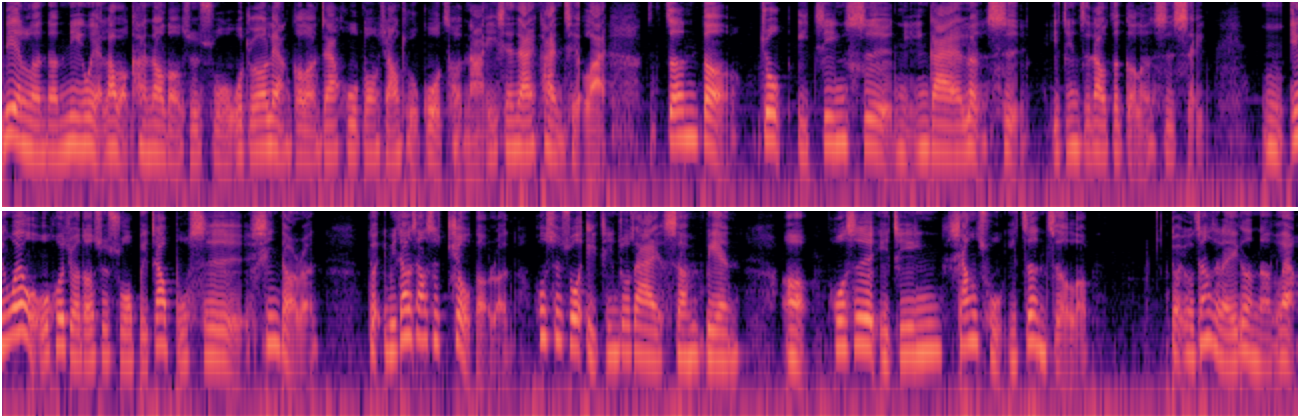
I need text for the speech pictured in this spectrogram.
恋人的逆位让我看到的是说，我觉得两个人在互动相处过程啊，以现在看起来，真的就已经是你应该认识，已经知道这个人是谁。嗯，因为我我会觉得是说比较不是新的人，对，比较像是旧的人，或是说已经就在身边，呃，或是已经相处一阵子了。对，有这样子的一个能量，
